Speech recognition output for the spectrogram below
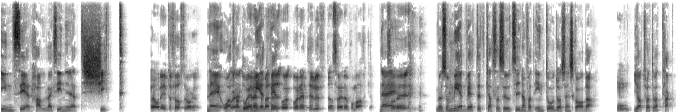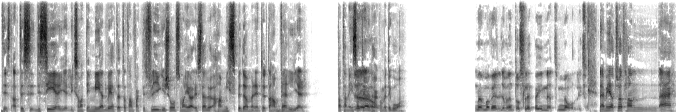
inser halvvägs in i det att shit. Ja, det är inte första gången. Nej, och att och, han då medvetet... Och, och är det inte i luften så är det på marken. Nej, alltså det... men så medvetet kastar sig åt sidan för att inte ådra sig en skada. Mm. Jag tror att det var taktiskt, att det, det ser liksom att det är medvetet att han faktiskt flyger så som han gör istället. Han missbedömer inte utan han väljer. För att han inser att ja. det här kommer inte gå. Men man väljer väl inte att släppa in ett mål liksom. Nej, men jag tror att han... Nej,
